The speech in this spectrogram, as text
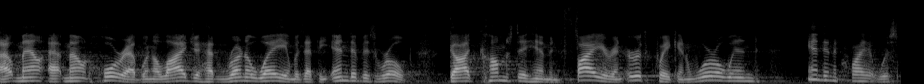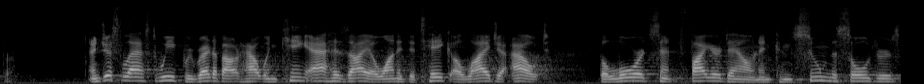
At Mount, at Mount Horeb, when Elijah had run away and was at the end of his rope, God comes to him in fire and earthquake and whirlwind and in a quiet whisper. And just last week, we read about how when King Ahaziah wanted to take Elijah out, the Lord sent fire down and consumed the soldiers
